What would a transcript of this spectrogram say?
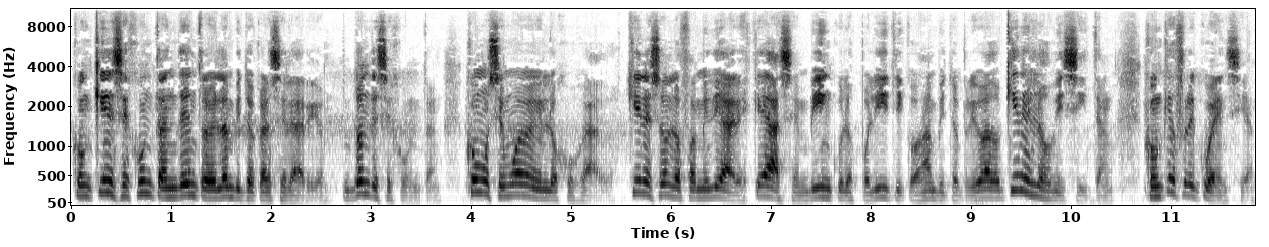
¿Con quién se juntan dentro del ámbito carcelario? ¿Dónde se juntan? ¿Cómo se mueven en los juzgados? ¿Quiénes son los familiares? ¿Qué hacen? ¿Vínculos políticos, ámbito privado? ¿Quiénes los visitan? ¿Con qué frecuencia?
